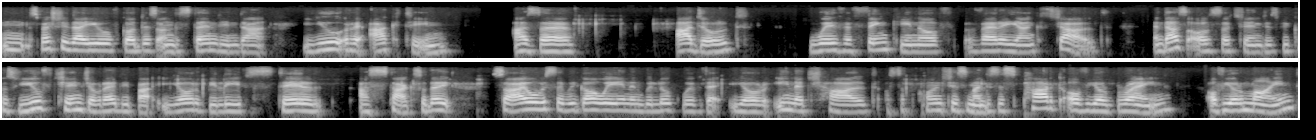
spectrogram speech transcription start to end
mm, especially that you've got this understanding that you reacting as a adult with the thinking of a very young child. And that's also changes because you've changed already but your beliefs still are stuck. So they so i always say we go in and we look with the, your inner child or subconscious mind. This is part of your brain of your mind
